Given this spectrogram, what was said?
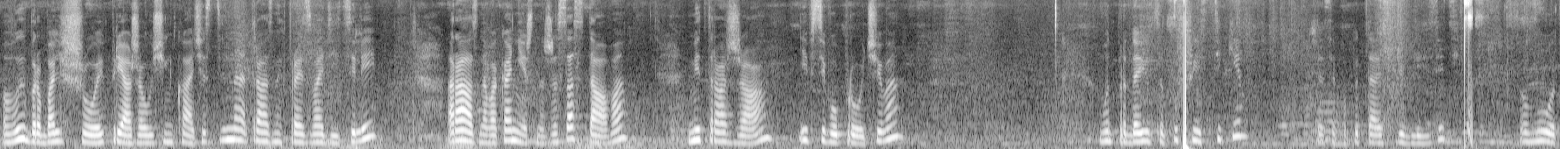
Выбор большой, пряжа очень качественная от разных производителей. Разного, конечно же, состава, метража и всего прочего. Вот продаются пушистики. Сейчас я попытаюсь приблизить. Вот,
